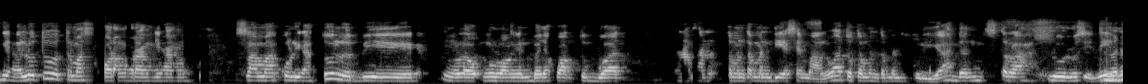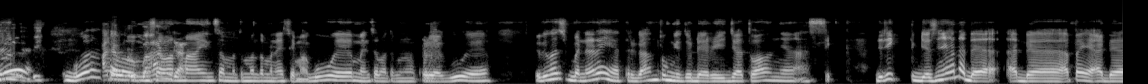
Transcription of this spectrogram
Ya lu tuh termasuk orang-orang yang selama kuliah tuh lebih ngeluangin banyak waktu buat teman-teman di SMA lu atau teman-teman di kuliah dan setelah lulus ini Sebenarnya lebih gue kalau misalnya main sama teman-teman SMA gue, main sama teman teman kuliah gue, itu kan sebenarnya ya tergantung gitu dari jadwalnya asik. Jadi biasanya kan ada ada apa ya ada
